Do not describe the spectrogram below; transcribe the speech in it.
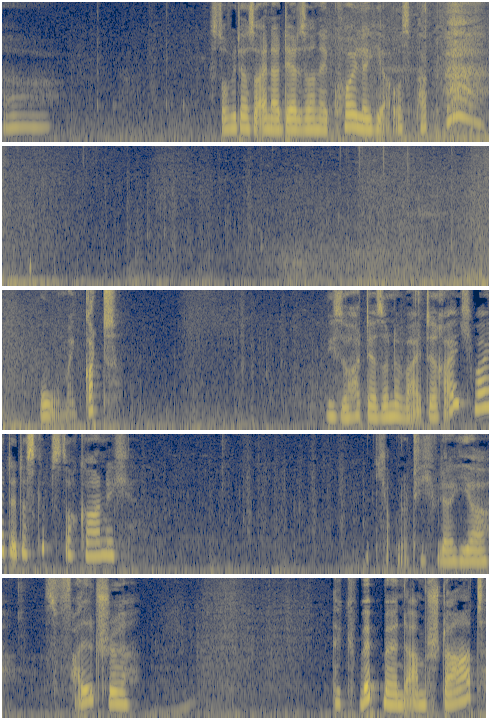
Ah. Ist doch wieder so einer, der so eine Keule hier auspackt. Oh mein Gott. Wieso hat der so eine weite Reichweite? Das gibt's doch gar nicht. Ich habe natürlich wieder hier das falsche Equipment am Start.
